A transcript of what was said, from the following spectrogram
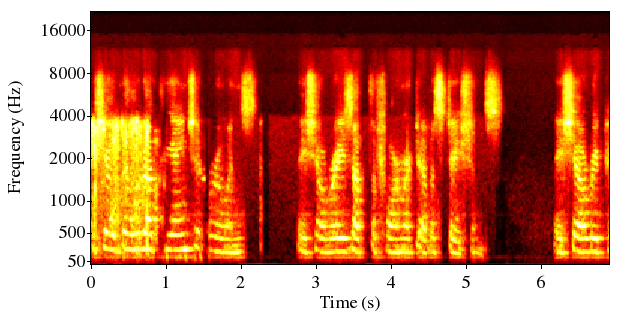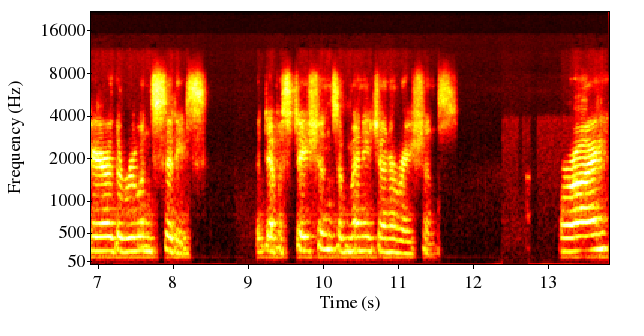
They shall build up the ancient ruins. They shall raise up the former devastations. They shall repair the ruined cities, the devastations of many generations. For I,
